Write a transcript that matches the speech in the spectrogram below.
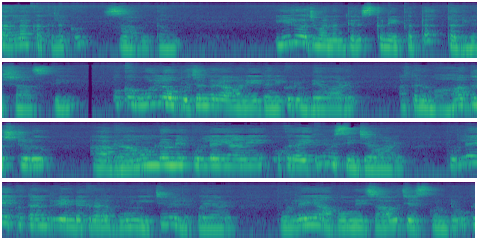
సరళ కథలకు స్వాగతం ఈరోజు మనం తెలుసుకునే కథ తగిన శాస్తి. ఒక ఊళ్ళో భుజంగరావు అనే ధనికుడు ఉండేవాడు. అతను మహాదుష్టుడు. ఆ గ్రామంలోనే పుల్లయ్య అనే ఒక రైతు నివసించేవాడు. పుల్లయ్యకు తండ్రి రెండెకరాల భూమి ఇచ్చి వెళ్ళిపోయాడు. పుల్లయ్య ఆ భూమిని సాగు చేసుకుంటూ ఒక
